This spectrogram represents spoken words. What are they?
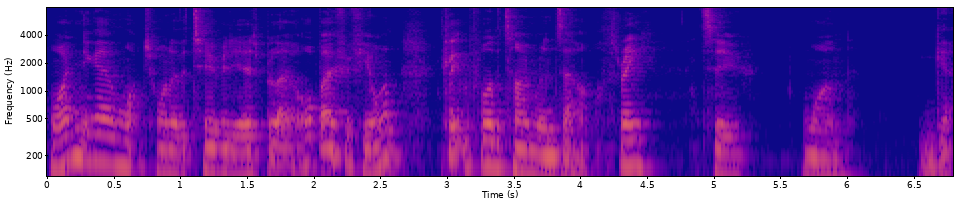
Why don't you go and watch one of the two videos below, or both if you want. Click before the time runs out. Three, two, one, go.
